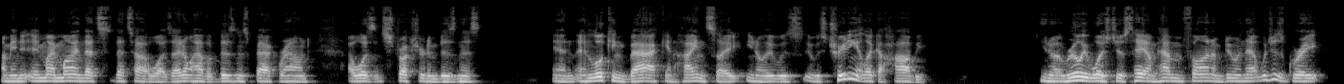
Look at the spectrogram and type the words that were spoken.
I mean, in my mind, that's that's how it was. I don't have a business background. I wasn't structured in business, and and looking back in hindsight, you know, it was it was treating it like a hobby you know, it really was just, hey, I'm having fun, I'm doing that, which is great,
